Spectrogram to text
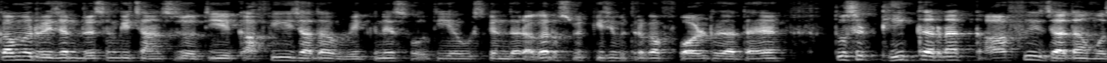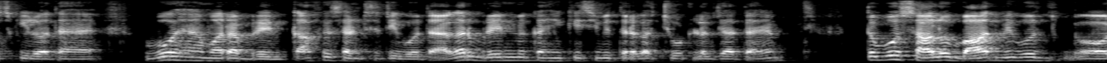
कम रिजनरेशन की चांसेस होती है, काफ़ी ज़्यादा वीकनेस होती है उसके अंदर, अगर उसमें किसी भी तरह का फॉल्ट हो जाता है तो उसे ठीक करना काफ़ी ज़्यादा मुश्किल होता है। वो है हमारा ब्रेन काफ़ी सेंसिटिव होता है। अगर ब्रेन में कहीं किसी भी तरह का चोट लग जाता है तो वो सालों बाद भी वो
